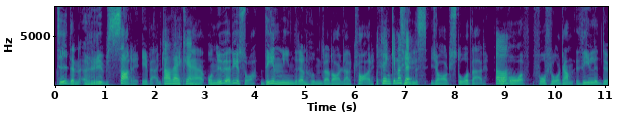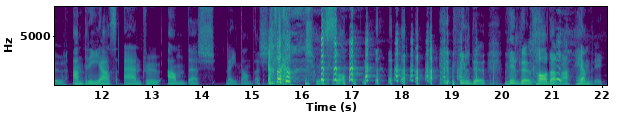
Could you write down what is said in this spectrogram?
tiden rusar iväg. Ja, verkligen. Eh, och nu är det ju så, det är mindre än hundra dagar kvar och tänker man tills jag står där ja. och, och får frågan, vill du Andreas, Andrew, Anders Nej, inte Anders. Jonsson. Vill du, vill du ta denna, Henrik?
